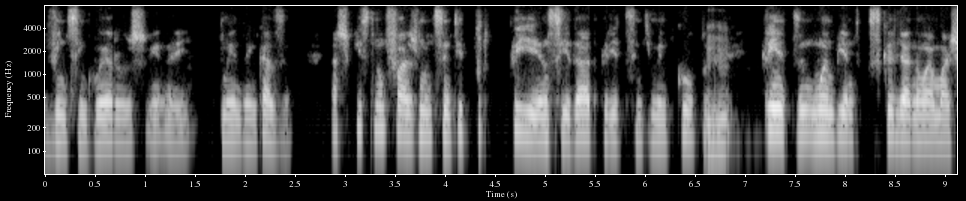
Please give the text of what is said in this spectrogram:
25 eh, euros e, comendo em casa. Acho que isso não faz muito sentido porque cria ansiedade, cria-te sentimento de culpa, uhum. Cria-te um ambiente que se calhar não é mais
